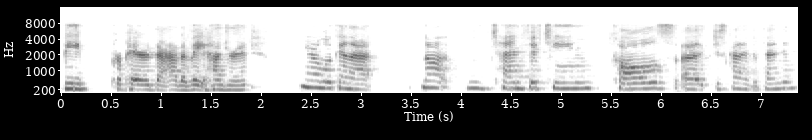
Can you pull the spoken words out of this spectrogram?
be prepared that out of 800, you're looking at not 10, 15 calls, uh, just kind of depending.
